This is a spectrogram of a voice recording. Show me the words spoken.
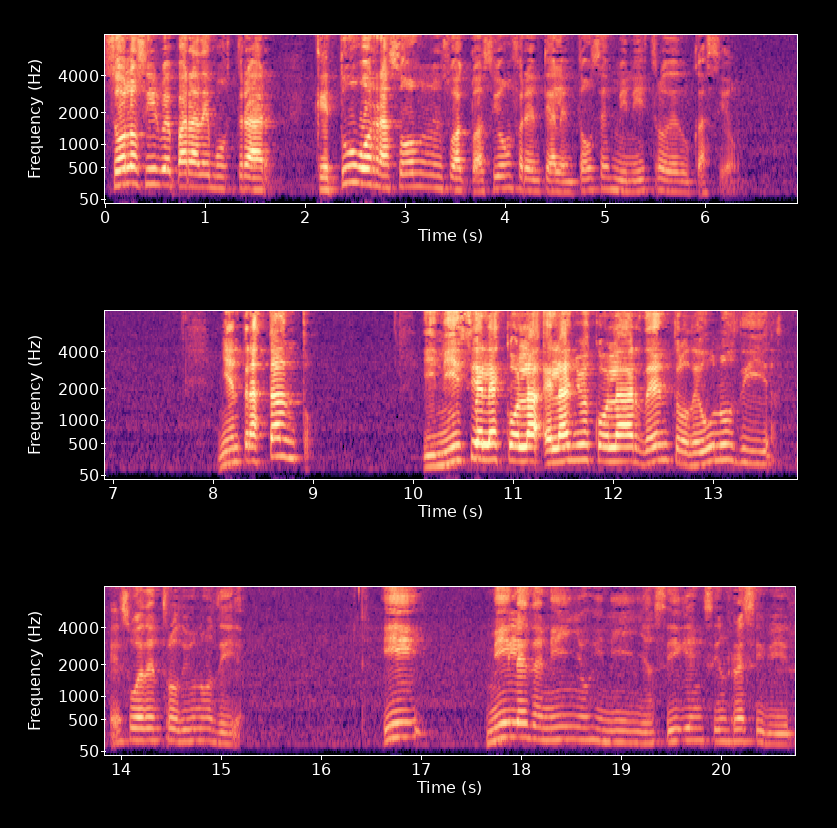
solo sirve para demostrar que tuvo razón en su actuación frente al entonces ministro de Educación. Mientras tanto, inicia el, año escolar dentro de unos días eso es dentro de unos días. Y miles de niños y niñas siguen sin recibir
